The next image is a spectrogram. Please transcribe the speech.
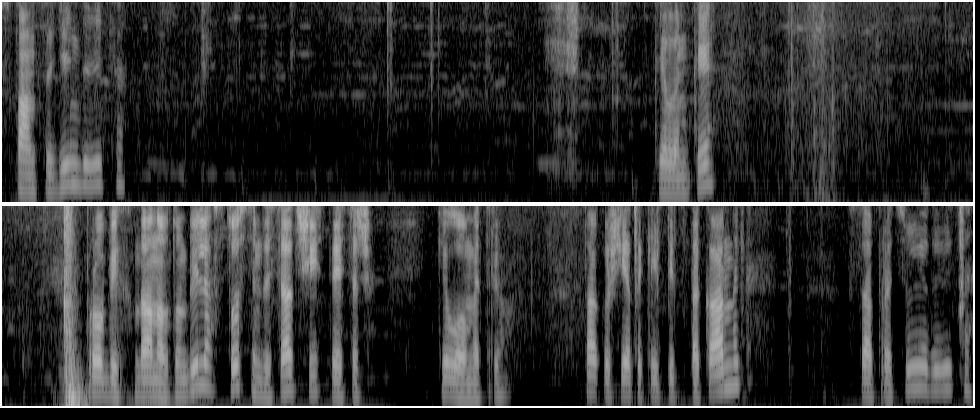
стан сидінь, дивіться. Килимки. Пробіг даного автомобіля 176 тисяч кілометрів. Також є такий підстаканник. Все працює, дивіться.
